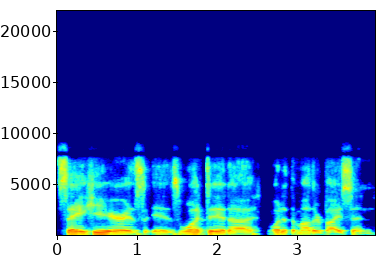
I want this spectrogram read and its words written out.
say here is is what did uh, what did the mother bison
